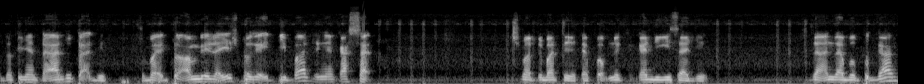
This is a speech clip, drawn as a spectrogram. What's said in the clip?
atau kenyataan tu tak ada. Sebab itu ambil ia sebagai itibar dengan kasat. Semata-mata dapat menekankan diri saja. Sedang anda berpegang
